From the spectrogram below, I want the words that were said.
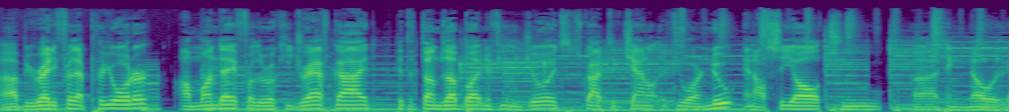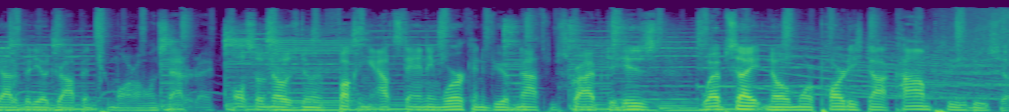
uh, be ready for that pre-order on Monday for the rookie draft guide. Hit the thumbs up button if you enjoyed. Subscribe to the channel if you are new, and I'll see y'all to. Uh, I think Noah's got a video dropping tomorrow on Saturday. Also, Noah's doing fucking outstanding work, and if you have not subscribed to his website, noahmoreparties.com, please do so.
